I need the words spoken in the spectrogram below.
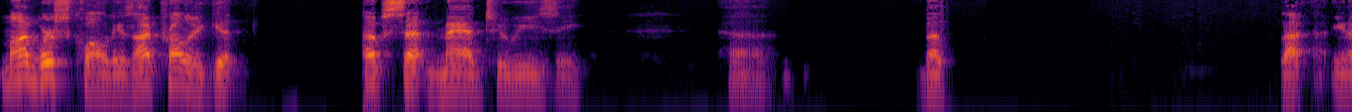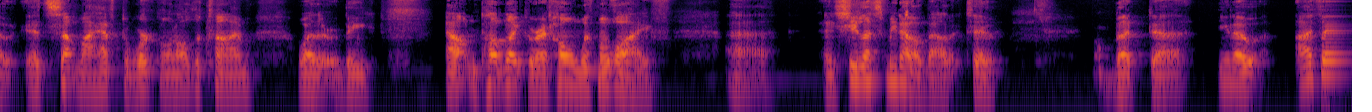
my worst quality is I probably get upset and mad too easy. Uh, but I, you know, it's something I have to work on all the time, whether it be out in public or at home with my wife. Uh, and she lets me know about it too. But, uh, you know, I think,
